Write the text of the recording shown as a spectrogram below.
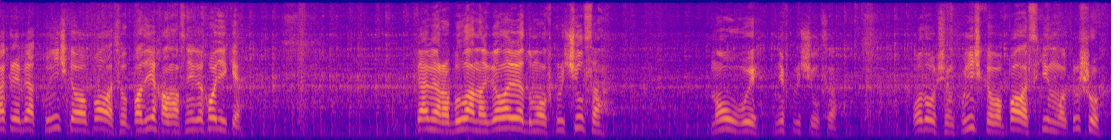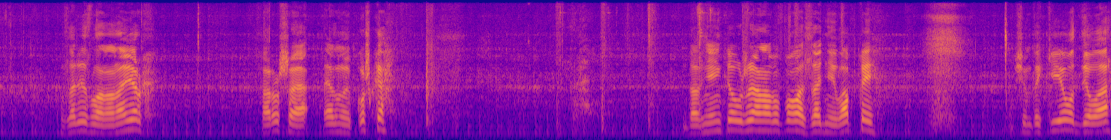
Так, ребят, куничка попалась. Вот подъехал на снегоходике. Камера была на голове, думал, включился. Но, увы, не включился. Вот, в общем, куничка попалась, скинула крышу. Залезла она наверх. Хорошая, я думаю, кошка. Давненько уже она попалась задней лапкой. В общем, такие вот дела.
